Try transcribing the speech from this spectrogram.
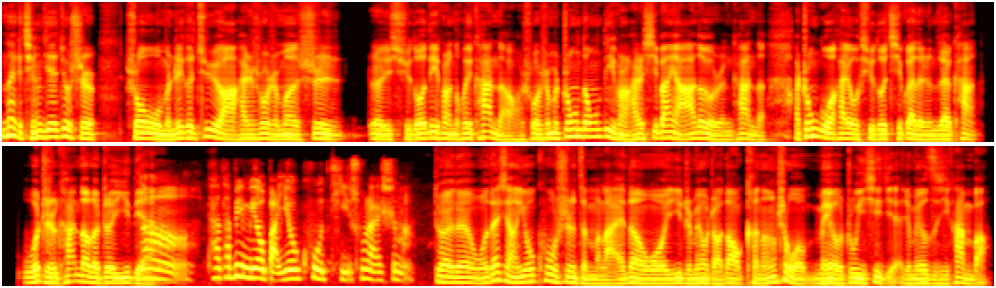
那个情节就是说我们这个剧啊，还是说什么是呃许多地方都会看的啊，说什么中东地方还是西班牙都有人看的啊，中国还有许多奇怪的人在看。我只看到了这一点。嗯，他他并没有把优酷提出来，是吗？对对，我在想优酷是怎么来的，我一直没有找到，可能是我没有注意细节，就没有仔细看吧。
